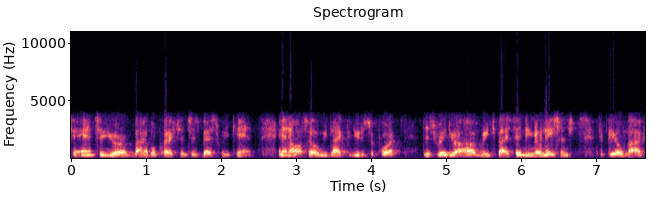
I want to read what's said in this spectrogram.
to answer your Bible questions as best we can. And also, we'd like for you to support this radio outreach by sending donations to P.O. Box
